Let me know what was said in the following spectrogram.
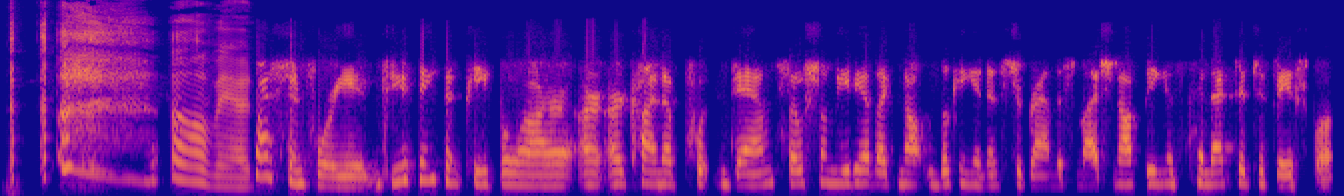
oh man. Question for you: Do you think that people are, are are kind of putting down social media, like not looking at Instagram as much, not being as connected to Facebook,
